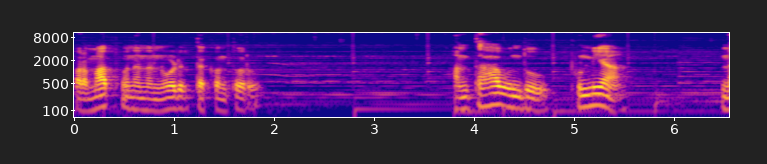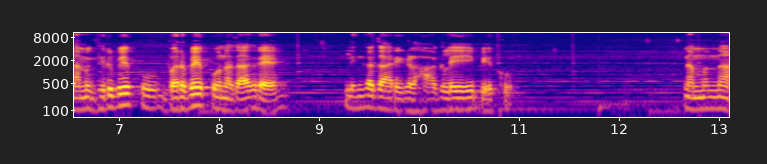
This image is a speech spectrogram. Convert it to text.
ಪರಮಾತ್ಮನನ್ನು ನೋಡಿರ್ತಕ್ಕಂಥವ್ರು. ಅಂತಹ ಒಂದು ಪುಣ್ಯ ನಮಗಿರಬೇಕು, ಬರಬೇಕು ಅನ್ನೋದಾದರೆ ಲಿಂಗಧಾರಿಗಳಾಗಲೇಬೇಕು ನಮ್ಮನ್ನು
